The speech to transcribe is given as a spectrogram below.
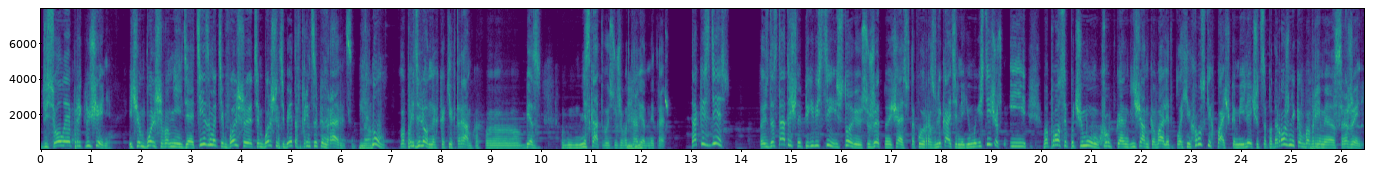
веселое приключение. И чем больше во мне идиотизма, тем больше, тем больше тебе это, в принципе, нравится. No. Ну, в определенных каких-то рамках, э, без не скатываюсь уже в откровенный mm-hmm. трэш. Так и здесь. То есть достаточно перевести историю, сюжетную часть в такую развлекательную, юмористическую, и вопросы, почему хрупкая англичанка валит плохих русских пачками и лечится подорожником во время сражений,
